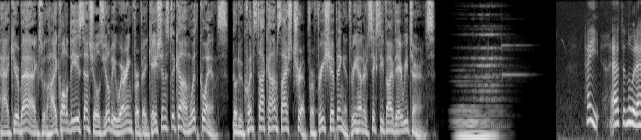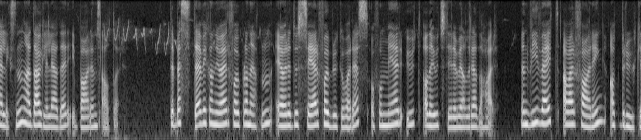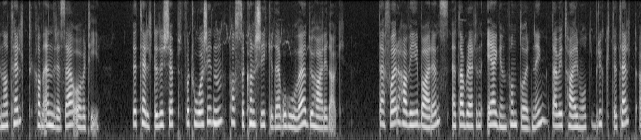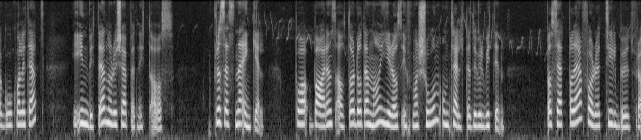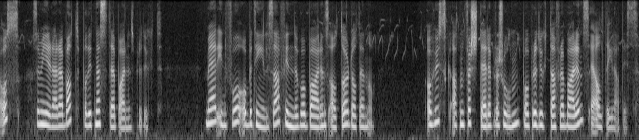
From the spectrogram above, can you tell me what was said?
Pack your bags with high-quality essentials you'll be wearing for vacations to come with Quince. Go to quince.com slash trip for free shipping and 365-day returns. Hei, jeg heter Nore Helligsen og er daglig leder i Barents Outdoor. Det beste vi kan gjøre for planeten er å redusere forbruket vårt og få mer ut av det utstyret vi allerede har. Men vi vet av erfaring at bruken av telt kan endre seg over tid. Det teltet du kjøpte for to år siden, passer kanskje ikke det behovet du har i dag. Derfor har vi i Barents etablert en egen panteordning der vi tar imot brukte telt av god kvalitet i innbytte når du kjøper et nytt av oss. Prosessen er enkel. På barentsoutdoor.no gir du oss informasjon om teltet du vil bytte inn. Basert på det får du et tilbud fra oss som gir deg rabatt på ditt neste Barents-produkt. Mer info og betingelser finner du på barentsoutdoor.no. Og husk at den første reparasjonen på produkter fra Barents er alltid gratis.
